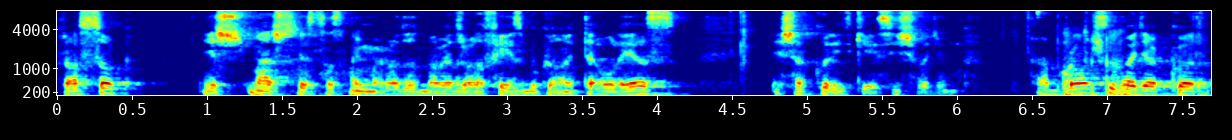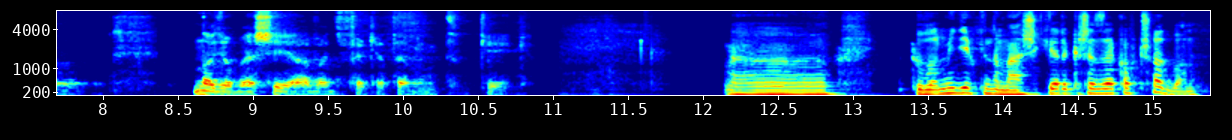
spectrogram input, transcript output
rasszok, és másrészt azt meg megadod magadról a Facebookon, hogy te hol élsz, és akkor itt kész is vagyunk. Ha bronzú vagy, akkor nagyobb eséllyel vagy fekete, mint kék. Tudod, mi egyébként a másik érdekes ezzel kapcsolatban?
